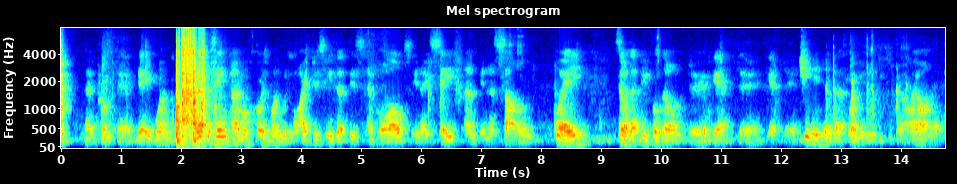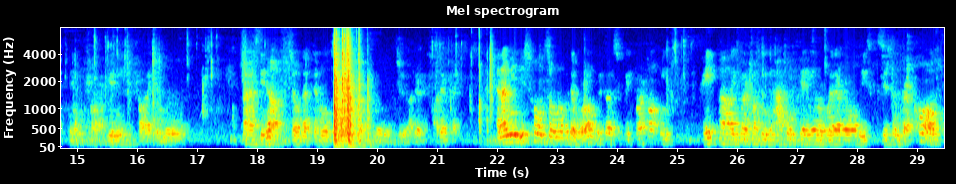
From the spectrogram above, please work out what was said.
uh, from uh, day one. And at the same time, of course, one would like to see that this evolves in a safe and in a sound way so that people don't uh, get, uh, get uh, cheated and that's why you need to keep an eye on it. And you need to try to move fast enough so that the whole thing doesn't move to other, other places. And I mean, this holds all over the world because if we're talking PayPal, if we're talking Apple Pay or whatever all these systems are called,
